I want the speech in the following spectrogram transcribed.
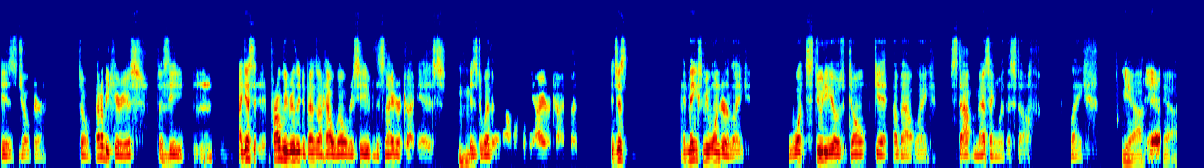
his Joker. So that'll be curious to Hmm. see. I guess it probably really depends on how well received the Snyder cut is Mhm. as to whether or not we'll get the Ayer cut. But it just it makes me wonder like what studios don't get about like stop messing with this stuff. Like yeah, yeah.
